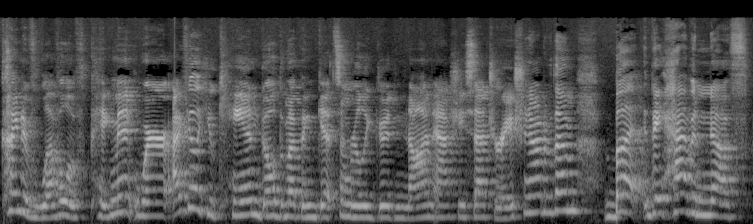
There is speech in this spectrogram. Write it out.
kind of level of pigment where I feel like you can build them up and get some really good non-ashy saturation out of them, but they have enough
